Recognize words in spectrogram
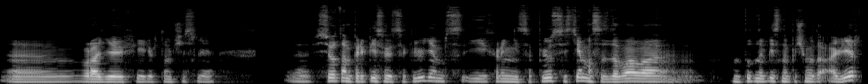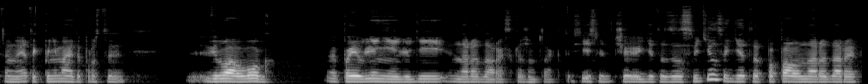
э, в радиоэфире в том числе, э, все там приписывается к людям и хранится. Плюс система создавала тут написано почему-то алерты, но я так понимаю, это просто вела лог появления людей на радарах, скажем так. То есть если человек где-то засветился, где-то попал на радары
